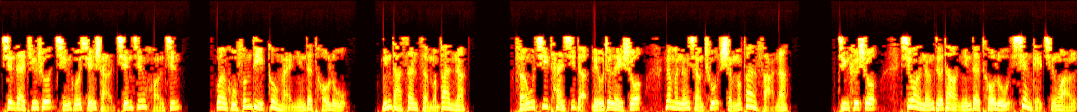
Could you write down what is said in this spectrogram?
现在听说秦国悬赏千金黄金、万户封地购买您的头颅，您打算怎么办呢？樊於期叹息的流着泪说：“那么能想出什么办法呢？”荆轲说：“希望能得到您的头颅献给秦王，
